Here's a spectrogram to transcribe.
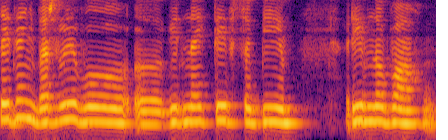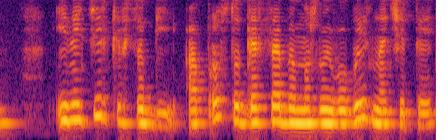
Цей день важливо е, віднайти в собі рівновагу. І не тільки в собі, а просто для себе можливо визначити,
